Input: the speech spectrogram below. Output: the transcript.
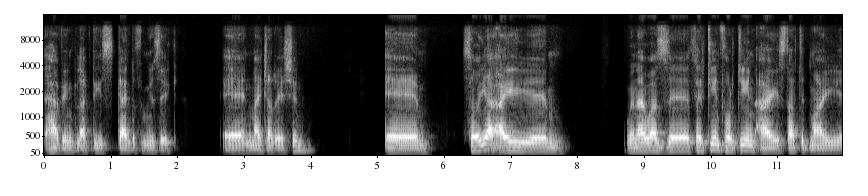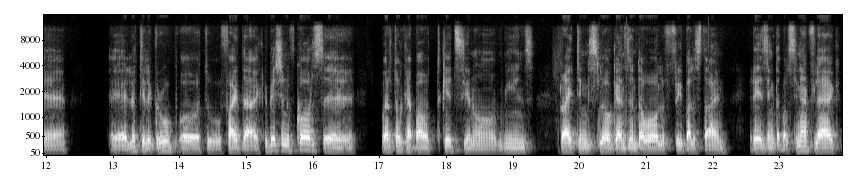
having like this kind of music in my generation. Um, so yeah, I um, when I was uh, 13, 14, I started my uh, uh, little group uh, to fight the occupation. Of course, uh, we're talking about kids, you know, means writing slogans on the wall of Free Palestine, raising the Palestinian flag,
